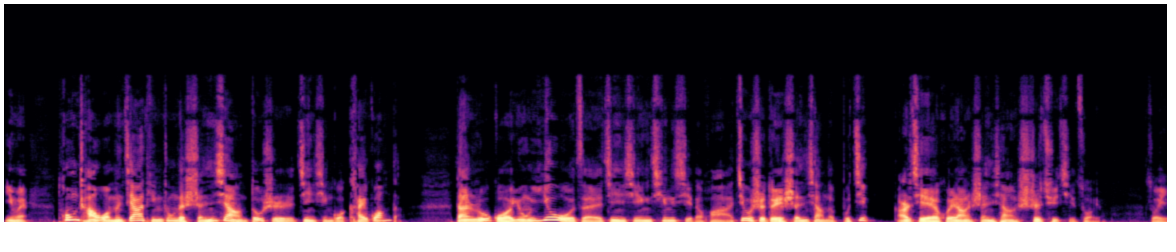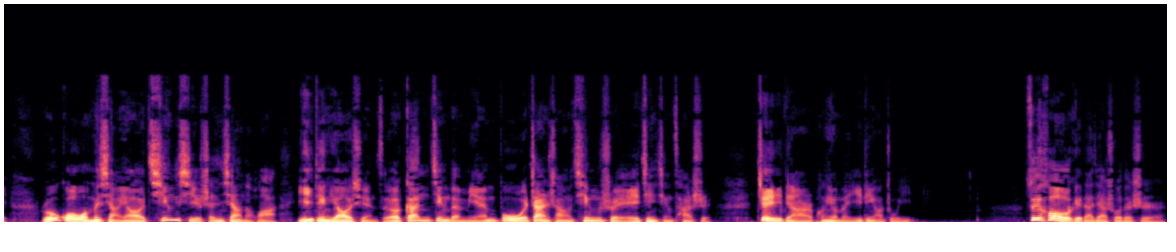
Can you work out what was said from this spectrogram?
因为通常我们家庭中的神像都是进行过开光的。但如果用柚子进行清洗的话，就是对神像的不敬，而且会让神像失去其作用。所以，如果我们想要清洗神像的话，一定要选择干净的棉布，蘸上清水进行擦拭。这一点儿，朋友们一定要注意。最后给大家说的是，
